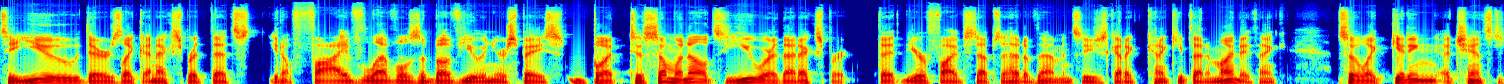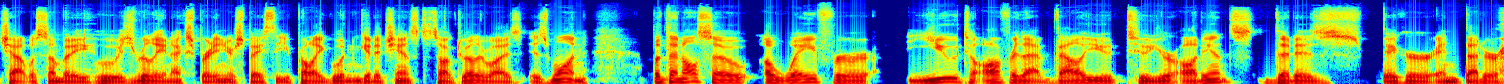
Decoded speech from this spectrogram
to you, there's like an expert that's, you know, five levels above you in your space. But to someone else, you are that expert that you're five steps ahead of them. And so you just got to kind of keep that in mind, I think. So, like getting a chance to chat with somebody who is really an expert in your space that you probably wouldn't get a chance to talk to otherwise is one. But then also a way for you to offer that value to your audience that is bigger and better,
